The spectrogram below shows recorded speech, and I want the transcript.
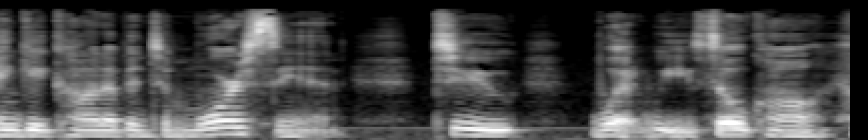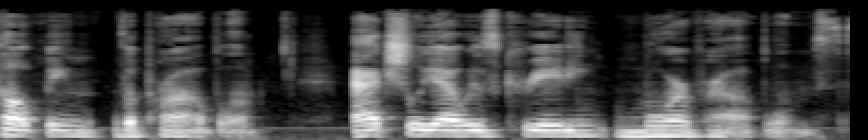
and get caught up into more sin to what we so call helping the problem. Actually, I was creating more problems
